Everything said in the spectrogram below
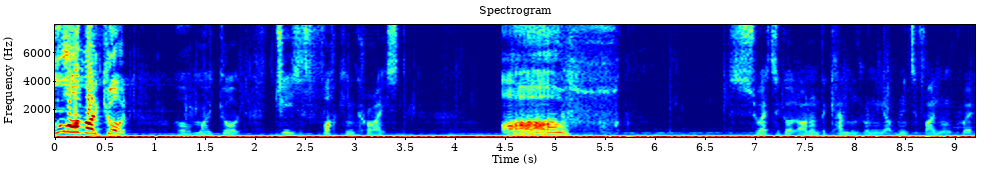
Oh my god! Oh my god. Jesus fucking Christ. Oh! Swear to god, oh the candle's running out. We need to find one quick.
